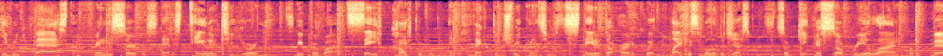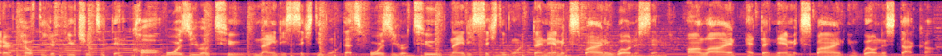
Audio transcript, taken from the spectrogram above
giving you fast and friendly service that is tailored to your needs. We provide safe, comfortable, and effective treatments using state of the art equipment. Life is full of adjustments, so get yourself realigned for a better, healthier future today. Call 402 9061. That's 402 9061. Dynamic Spine and Wellness Center. Online at dynamicspineandwellness.com.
